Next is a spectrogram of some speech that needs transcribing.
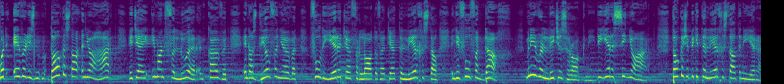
Whatever is, dalk is daar in jou hart, het jy iemand verloor in COVID en daar's deel van jou wat voel die Here het jou verlaat of het jou teleurgestel en jy voel vandag Moenie religious raak nie. Die Here sien jou hart. Dalk is jy bietjie teleurgestel in die Here.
